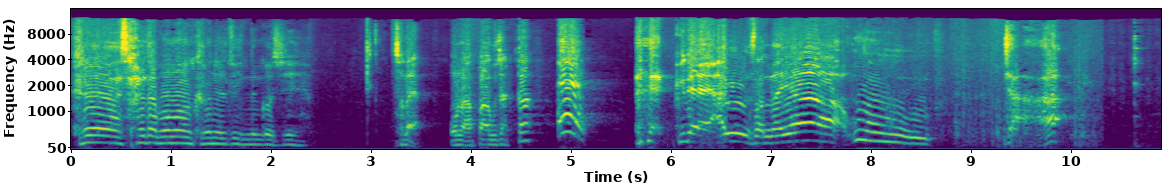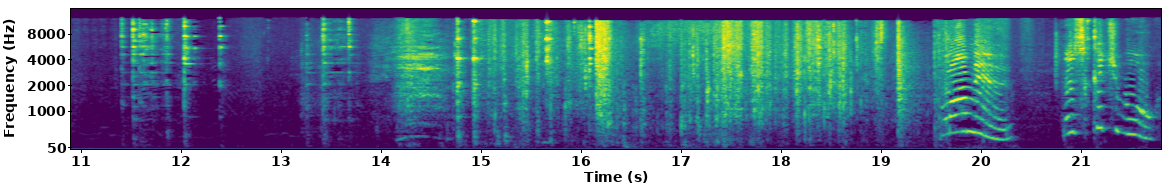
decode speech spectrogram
그래 살다 보면 그런 일도 있는 거지. 선아야 오늘 아빠하고 잘까? 응. 그래, 아유, 선나야. 우. 자. 머미, 내 스케치북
